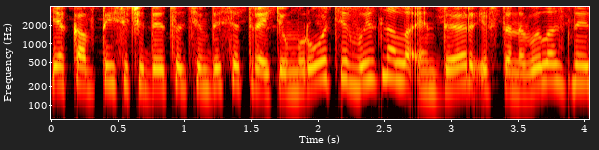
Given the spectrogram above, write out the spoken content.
яка в 1973 році визнала НДР і встановила з нею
